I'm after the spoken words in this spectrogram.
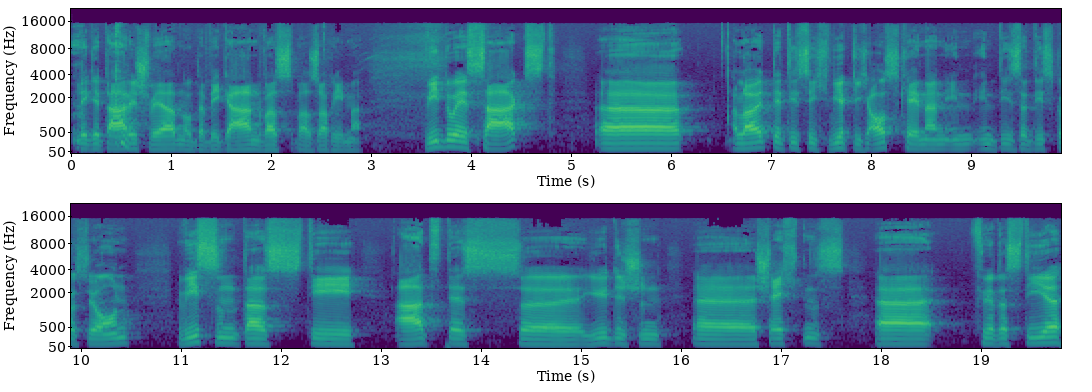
vegetarisch werden oder vegan, was, was auch immer wie du es sagst, äh, Leute, die sich wirklich auskennen in, in dieser Diskussion, wissen, dass die Art des äh, jüdischen äh, Schächtens äh, für das Tier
